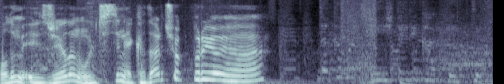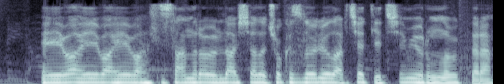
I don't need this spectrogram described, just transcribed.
Oğlum Ezreal'ın ultisi ne kadar çok vuruyor ya. Eyvah eyvah eyvah. Lissandra öldü aşağıda. Çok hızlı ölüyorlar. Chat yetişemiyorum lavuklara.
